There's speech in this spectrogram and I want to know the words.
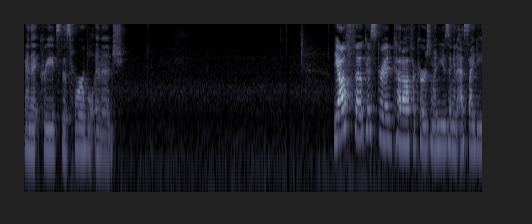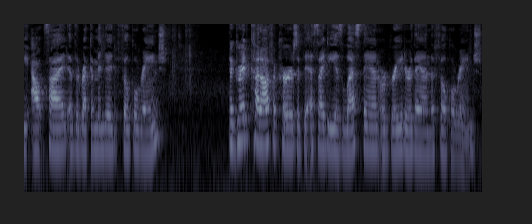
and it creates this horrible image. The off-focus grid cutoff occurs when using an SID outside of the recommended focal range. The grid cutoff occurs if the SID is less than or greater than the focal range.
